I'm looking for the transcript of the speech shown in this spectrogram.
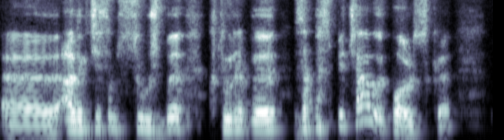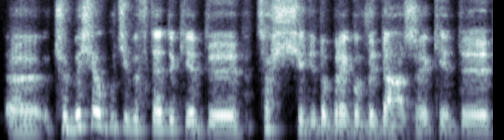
e, ale gdzie są służby, które by zabezpieczały Polskę. E, czy my się obudzimy wtedy, kiedy coś się niedobrego wydarzy, kiedy,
